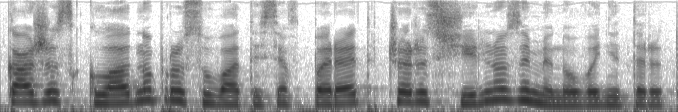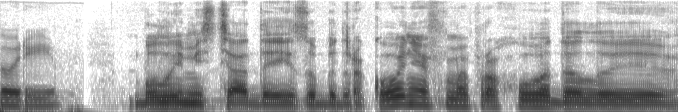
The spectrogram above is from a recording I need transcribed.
Каже, складно просуватися вперед через щільно заміновані території. Були місця, де і зуби драконів ми проходили,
